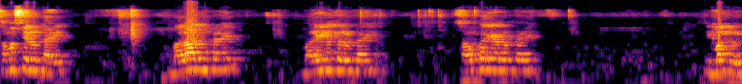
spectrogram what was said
సమస్యలు ఉంటాయి బలాలు ఉంటాయి బలహీనతలు ఉంటాయి సౌకర్యాలు ఉంటాయి ఇబ్బందులు.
